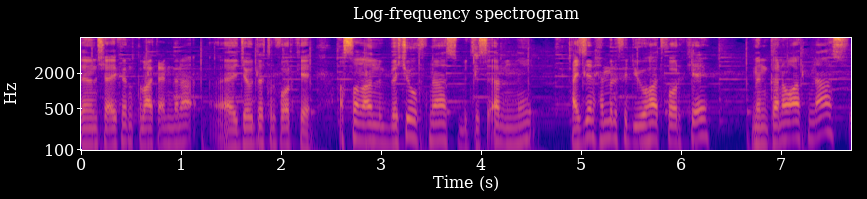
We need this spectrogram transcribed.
زي ما شايفين طلعت عندنا جودة ال 4K أصلا أنا بشوف ناس بتسألني عايزين نحمل فيديوهات 4K من قنوات ناس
